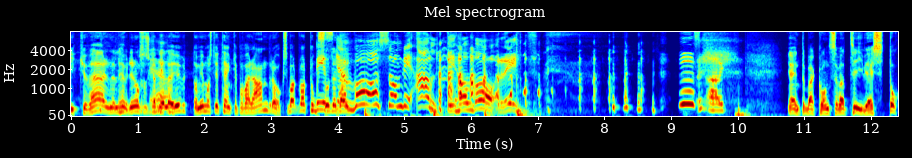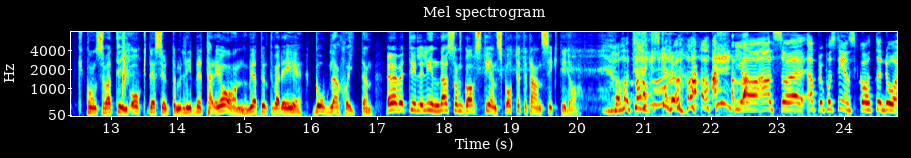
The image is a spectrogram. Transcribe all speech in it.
i kuverten, eller hur? Det är någon som ska dela ut dem, vi måste ju tänka på varandra också. Vart, vart tog det ska solidaritet? vara som det alltid har varit. Jag är inte bara konservativ, jag är stockkonservativ och dessutom libertarian. Vet du inte vad det är? Googla skiten. Över till Linda som gav stenskottet ett ansikte idag. Ja, tack ska du ha. Ja, alltså apropå stenskott då,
